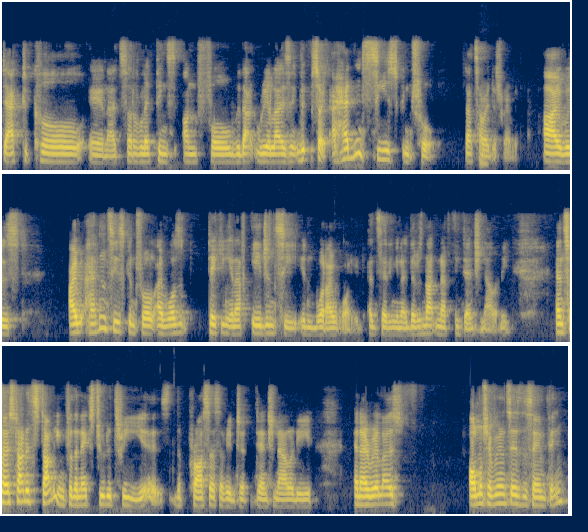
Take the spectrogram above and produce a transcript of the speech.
tactical and I'd sort of let things unfold without realizing. Sorry, I hadn't seized control. That's how I describe it. I was, I hadn't seized control. I wasn't taking enough agency in what I wanted and setting, you know, there was not enough intentionality. And so I started studying for the next two to three years the process of intentionality. And I realized almost everyone says the same thing.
